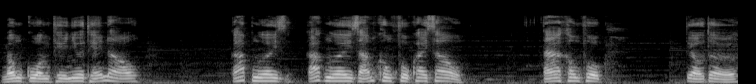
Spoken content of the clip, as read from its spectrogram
Ngông cuồng thì như thế nào các ngươi, các ngươi dám không phục hay sao? Ta không phục. Tiểu tử,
